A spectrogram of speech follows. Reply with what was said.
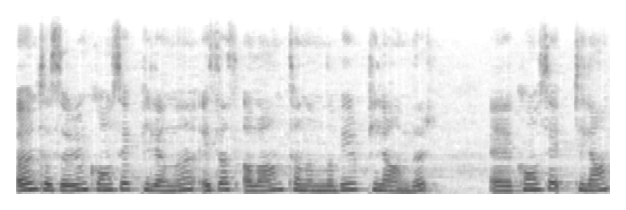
Ön tasarım konsept planı esas alan tanımlı bir plandır. E, konsept plan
